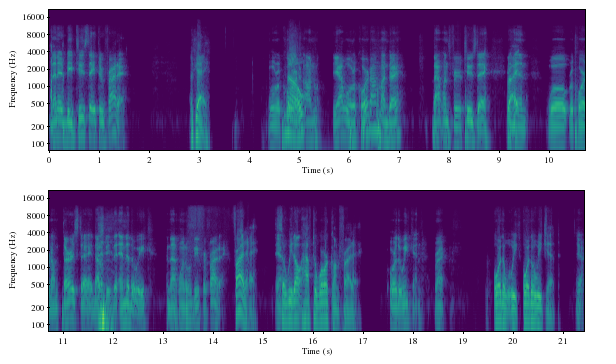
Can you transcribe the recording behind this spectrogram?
then it'd be Tuesday through Friday. okay, We'll record No. on yeah, we'll record on Monday. That one's for Tuesday. Right. And we'll record on Thursday. That'll be the end of the week. And that one will be for Friday Friday. Yeah. So we don't have to work on Friday. or the weekend. Right. or the week or the weekend. Yeah.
